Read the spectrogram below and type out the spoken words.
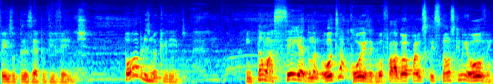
fez o presépio vivente. Pobres, meu querido. Então a ceia do outra coisa que eu vou falar agora para os cristãos que me ouvem,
